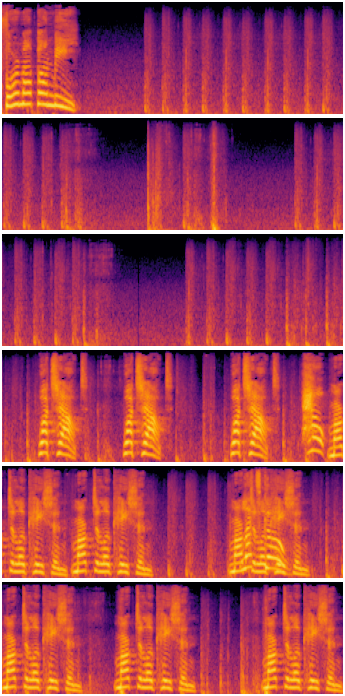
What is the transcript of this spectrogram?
Form up on me. Watch out! Watch out! Watch out! Help! Marked a location. Marked a location. Marked Let's a go. location. Marked a location. Marked a location. Marked a location.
